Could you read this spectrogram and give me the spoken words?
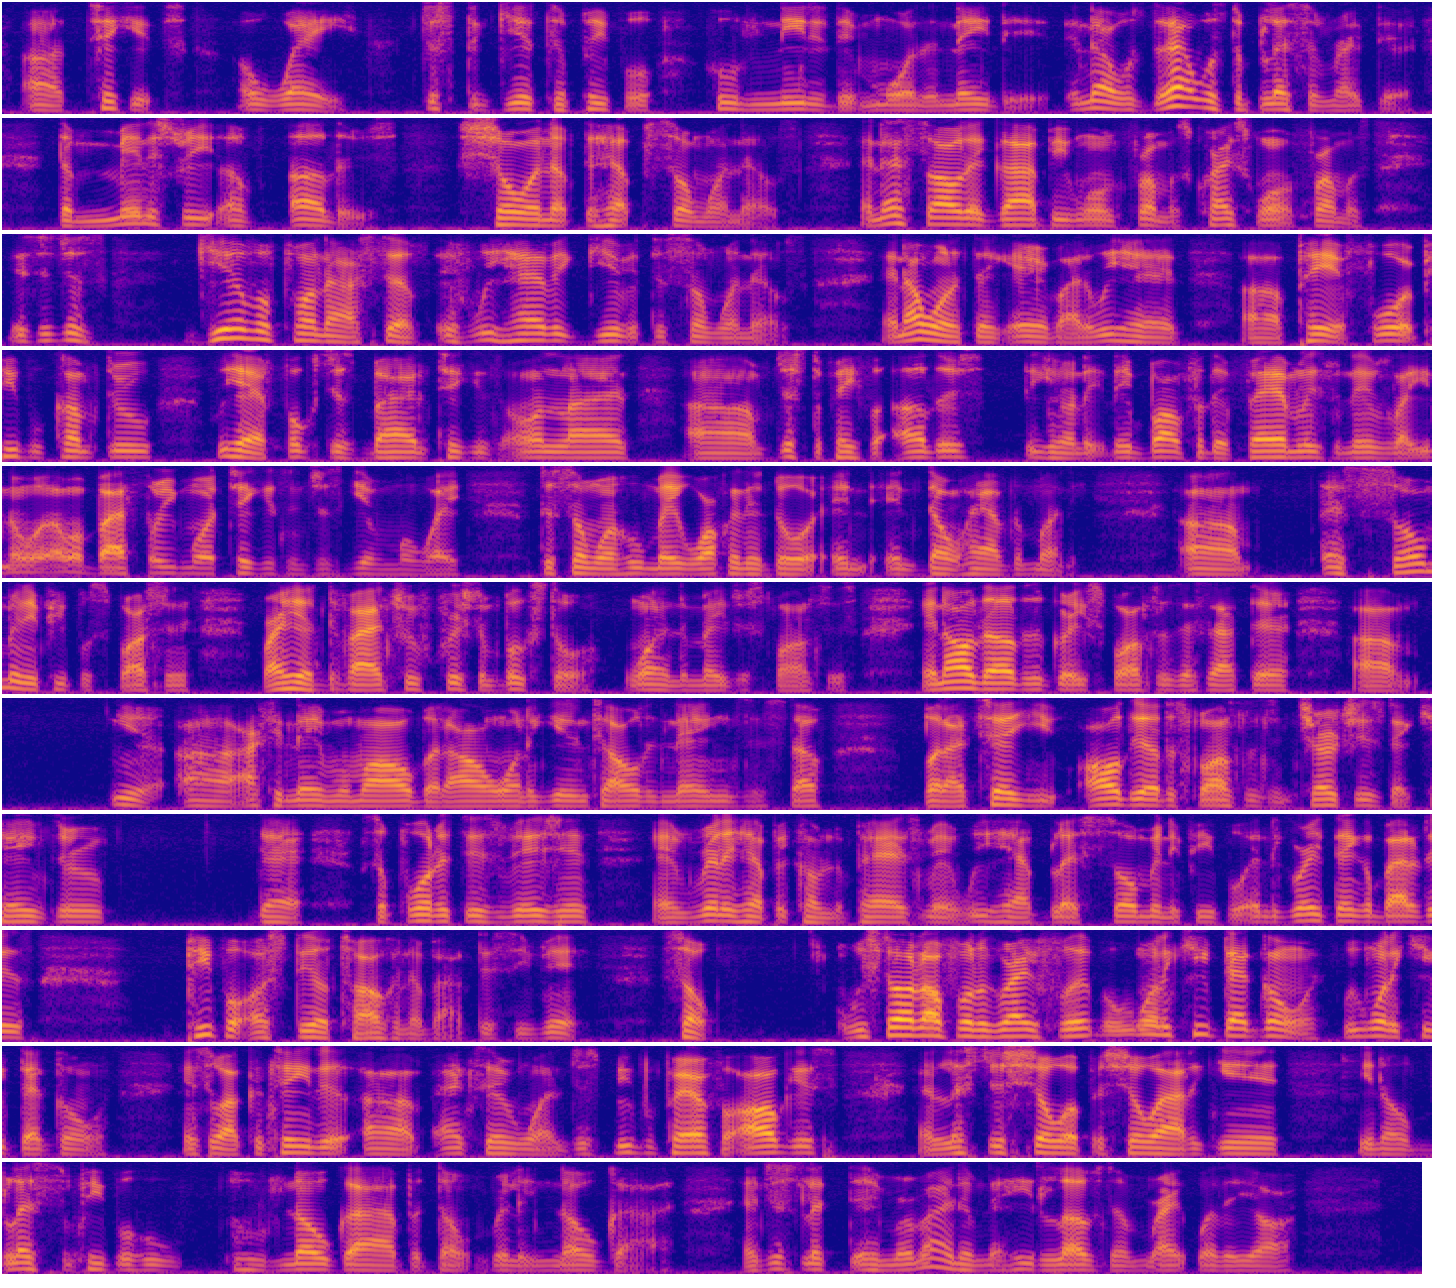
uh, tickets away just to give to people who needed it more than they did. And that was that was the blessing right there. The ministry of others showing up to help someone else. And that's all that God be wanting from us. Christ want from us is to just give upon ourselves. If we have it, give it to someone else. And I want to thank everybody. We had uh, pay it forward people come through. We had folks just buying tickets online um, just to pay for others. You know, they, they bought for their families, but they was like, you know what, I'm gonna buy three more tickets and just give them away to someone who may walk in the door and, and don't have the money. Um, and so many people sponsoring right here divine truth christian bookstore one of the major sponsors and all the other great sponsors that's out there um, you know, uh, i can name them all but i don't want to get into all the names and stuff but i tell you all the other sponsors and churches that came through that supported this vision and really helped it come to pass man we have blessed so many people and the great thing about it is people are still talking about this event so we started off on a great foot, but we want to keep that going. We want to keep that going. And so I continue to uh, ask everyone, just be prepared for August, and let's just show up and show out again. You know, bless some people who who know God but don't really know God, and just let them remind them that He loves them right where they are,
